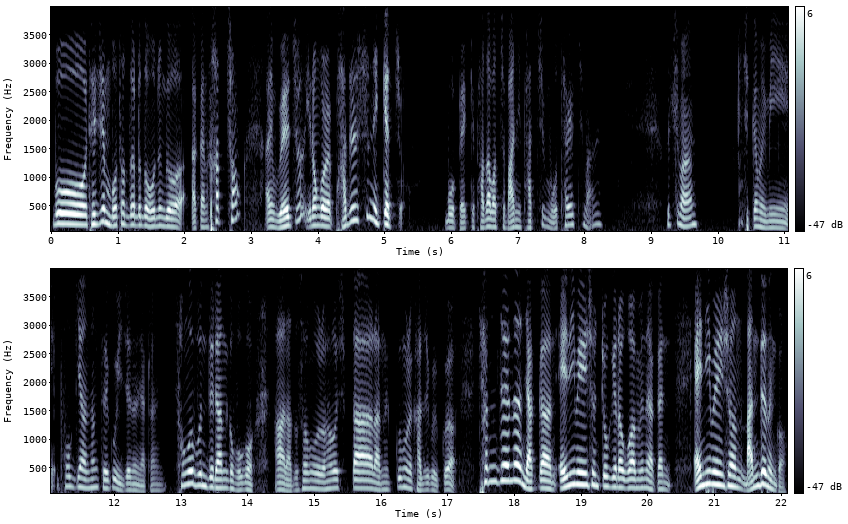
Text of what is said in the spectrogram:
뭐 되지는 못하더라도 어느 정도 약간 하청 아니면 외주 이런 걸 받을 수는 있겠죠. 뭐 몇 개 받아봤자 많이 받지 못하겠지만 그렇지만 지금 이미 포기한 상태고 이제는 약간 성우분들이 하는 거 보고 아 나도 성우를 하고 싶다라는 꿈을 가지고 있고요. 현재는 약간 애니메이션 쪽이라고 하면은 약간 애니메이션 만드는 거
